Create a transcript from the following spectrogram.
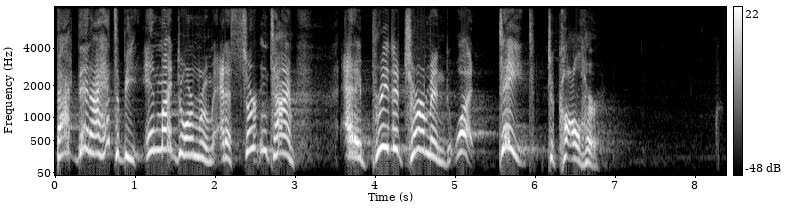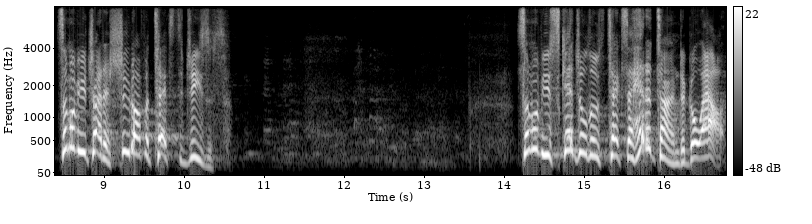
Back then, I had to be in my dorm room at a certain time, at a predetermined what? Date to call her. Some of you try to shoot off a text to Jesus. Some of you schedule those texts ahead of time to go out.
